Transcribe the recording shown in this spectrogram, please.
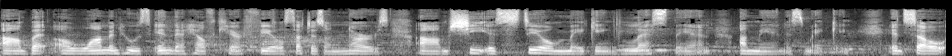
um, but a woman who's in that healthcare field, such as a nurse, um, she is still making less than a man is making. And so,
